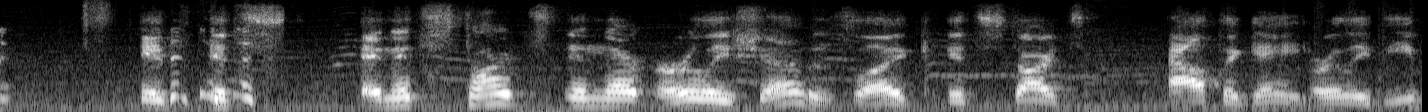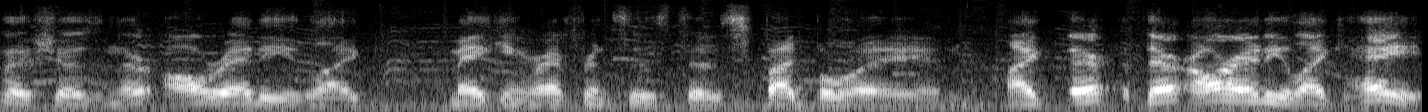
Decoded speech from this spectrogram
it it it's and it starts in their early shows. Like it starts out the gate, early Devo shows, and they're already like making references to Spud Boy and like they're they're already like, hey,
